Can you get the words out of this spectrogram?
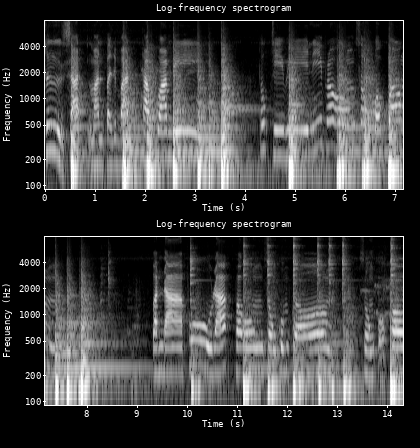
ซื่อสัตย์มันปฏิบัติทำความดี ทุกชีวิตนี้พระองค์ทรงปกป้อง บรรดาผู้รักพระองค์ทรงคุ้มครอง ทรงปกป้อง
